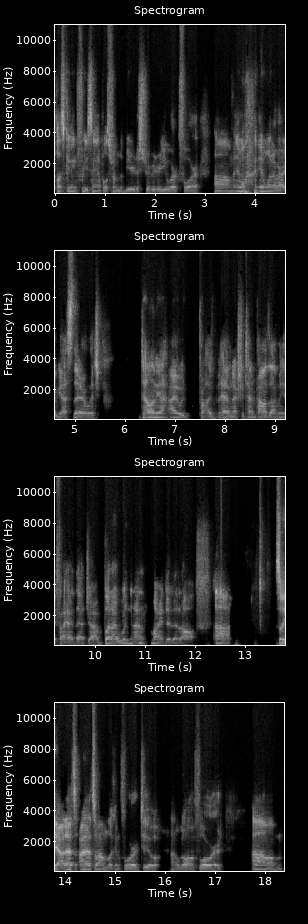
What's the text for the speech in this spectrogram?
plus getting free samples from the beer distributor you work for. Um, and, and one of our guests there, which telling you, I would probably have an extra 10 pounds on me if I had that job, but I would not mind it at all. Um, so yeah, that's, that's what I'm looking forward to. Um, going forward. Um,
